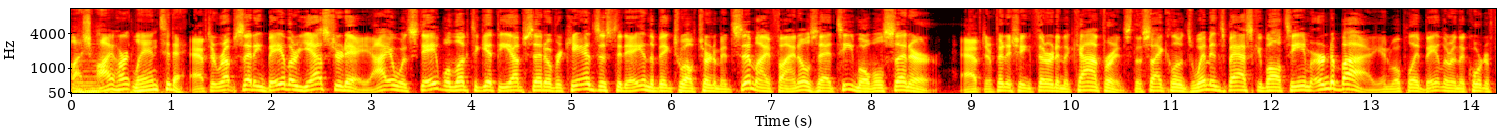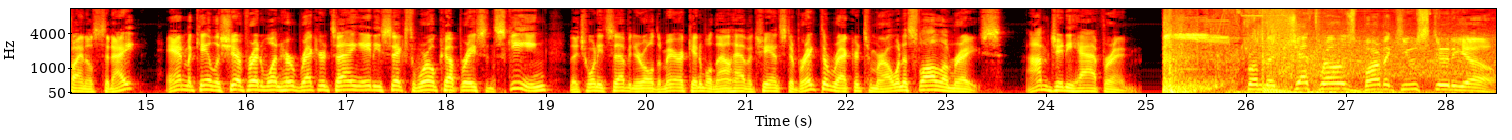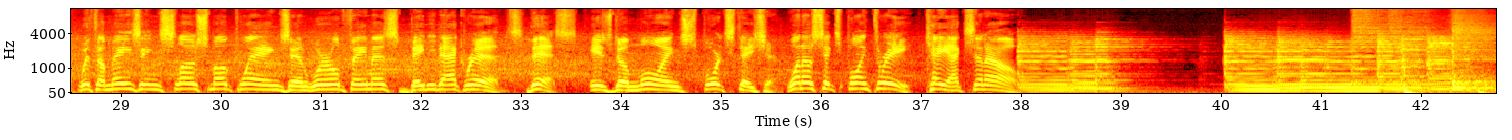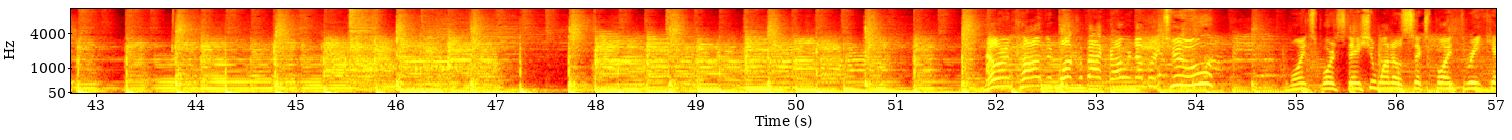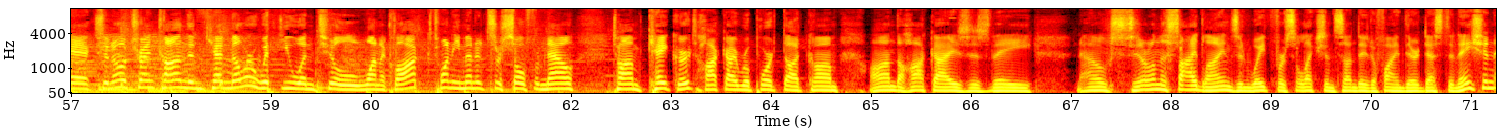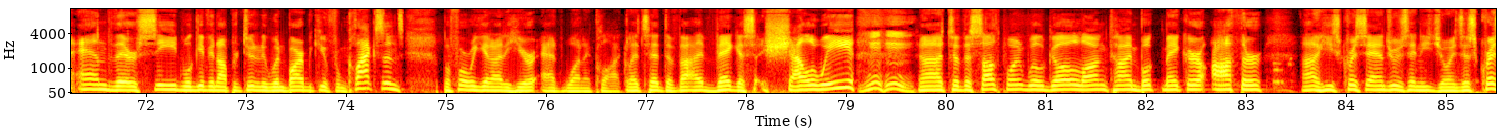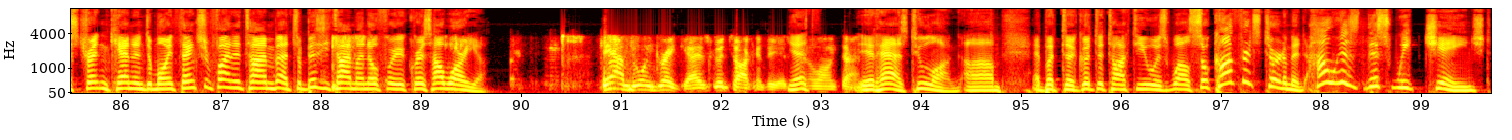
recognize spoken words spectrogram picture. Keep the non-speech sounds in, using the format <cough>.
iHeartLand today. After upsetting Baylor yesterday, Iowa State will look to get the upset over Kansas today in the Big 12 tournament semifinals at T-Mobile Center. After finishing third in the conference, the Cyclones women's basketball team earned a bye and will play Baylor in the quarterfinals tonight. And Mikaela Shiffrin won her record-tying 86th World Cup race in skiing. The 27-year-old American will now have a chance to break the record tomorrow in a slalom race. I'm JD Haffren. From the Jethro's Barbecue Studio with amazing slow smoked wings and world famous baby back ribs. This is Des Moines Sports Station 106.3 KXNO. Des Moines Sports Station 106.3 KXNO. Trent Condon, Ken Miller with you until 1 o'clock. 20 minutes or so from now, Tom Kakert, HawkeyeReport.com on the Hawkeyes as they now sit on the sidelines and wait for Selection Sunday to find their destination and their seed. We'll give you an opportunity to win barbecue from Claxons before we get out of here at 1 o'clock. Let's head to Vegas, shall we? uh, to the South Point we'll go. Longtime bookmaker, author. Uh, he's Chris Andrews, and he joins us. Chris Trenton, Ken in Des Moines. Thanks for finding time. It's a busy time, I know, for you, Chris. How are you? Yeah, I'm doing great, guys. Good talking to you. It's Yeah, been a long time. It has too long, um, but uh, good to talk to you as well. So, conference tournament. How has this week changed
